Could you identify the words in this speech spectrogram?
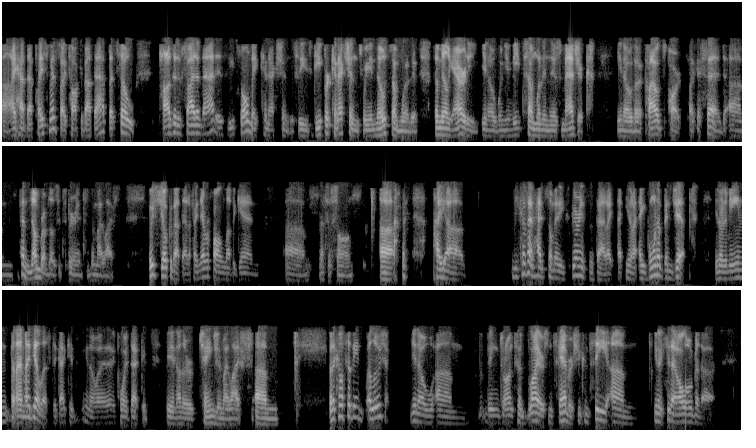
Uh, I have that placement, so I talked about that. But so positive side of that is these soulmate connections, these deeper connections where you know someone, the familiarity, you know, when you meet someone and there's magic, you know, the clouds part, like I said, um, I've had a number of those experiences in my life. I always joke about that. If I never fall in love again, um, that's a song. Uh, I, uh, because I've had so many experiences that I, I you know, I won't have been gypped. You know what I mean? But I'm idealistic. I could, you know, at any point that could be another change in my life. Um, but it can also be illusion, you know, um, being drawn to liars and scammers. You can see, um, you know, you see that all over the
